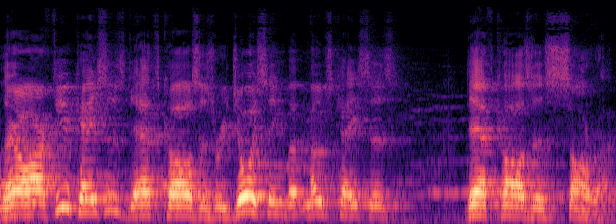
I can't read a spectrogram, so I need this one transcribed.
There are a few cases death causes rejoicing, but most cases death causes sorrow.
